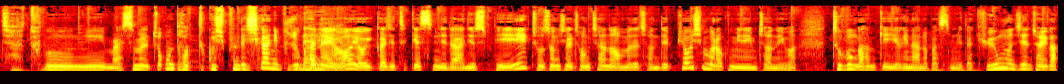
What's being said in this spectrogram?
자, 두 분이 말씀을 조금 더 듣고 싶은데 시간이 부족하네요. 네. 여기까지 듣겠습니다. 뉴스픽 조성실 정치하는 엄마들 전 대표 신보라 국민의힘 전 의원 두 분과 함께 이야기 나눠봤습니다. 교육 문제는 저희가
